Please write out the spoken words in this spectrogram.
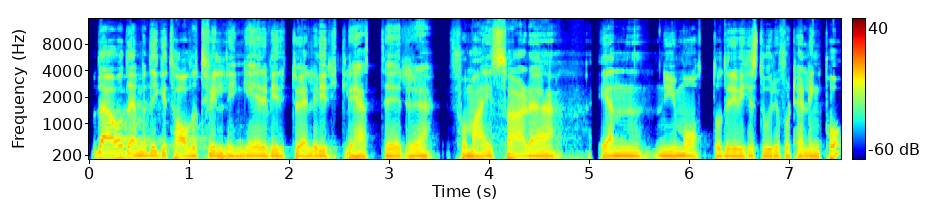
Det er jo det med digitale tvillinger, virtuelle virkeligheter. For meg så er det en ny måte å drive historiefortelling på.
